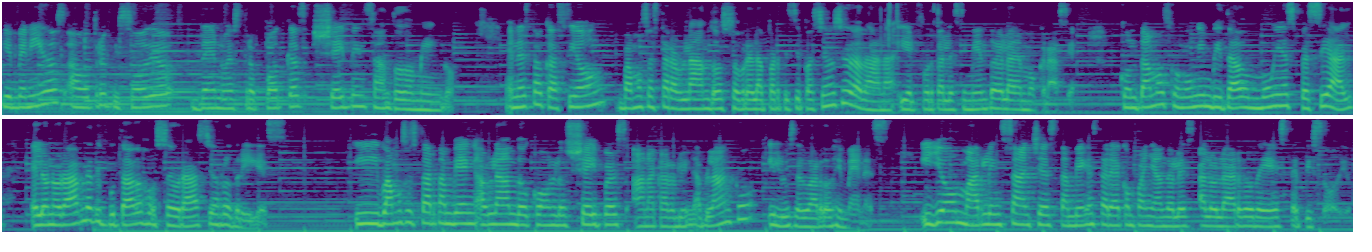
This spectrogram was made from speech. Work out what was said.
bienvenidos a otro episodio de nuestro podcast Shaping Santo Domingo. En esta ocasión vamos a estar hablando sobre la participación ciudadana y el fortalecimiento de la democracia. Contamos con un invitado muy especial, el honorable diputado José Horacio Rodríguez. Y vamos a estar también hablando con los shapers Ana Carolina Blanco y Luis Eduardo Jiménez. Y yo, Marlene Sánchez, también estaré acompañándoles a lo largo de este episodio.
